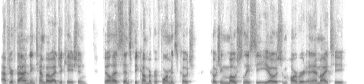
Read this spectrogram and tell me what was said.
After founding Tembo Education, Phil has since become a performance coach, coaching mostly CEOs from Harvard and MIT,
